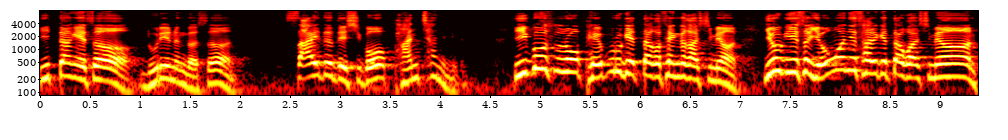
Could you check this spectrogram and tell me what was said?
이 땅에서 누리는 것은 사이드 디시고 반찬입니다. 이곳으로 배부르겠다고 생각하시면 여기에서 영원히 살겠다고 하시면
